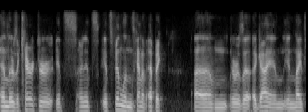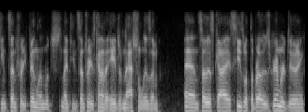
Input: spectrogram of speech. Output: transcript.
and there's a character. It's I mean it's it's Finland's kind of epic. Um, there was a, a guy in, in 19th century Finland, which 19th century is kind of the age of nationalism. And so this guy sees what the Brothers Grimm are doing,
